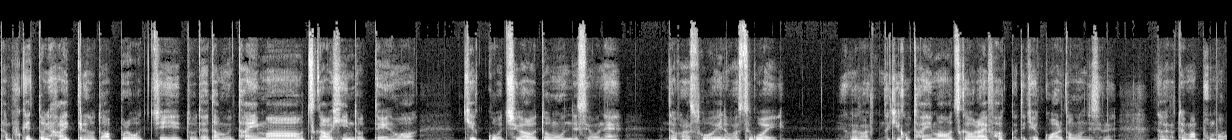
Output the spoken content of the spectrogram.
多分ポケットに入ってるのと Apple Watch とでは多分タイマーを使う頻度っていうのは結構違うと思うんですよね。だからそういうのがすごい、結構タイマーを使うライフハックって結構あると思うんですよね。だから例えばポま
